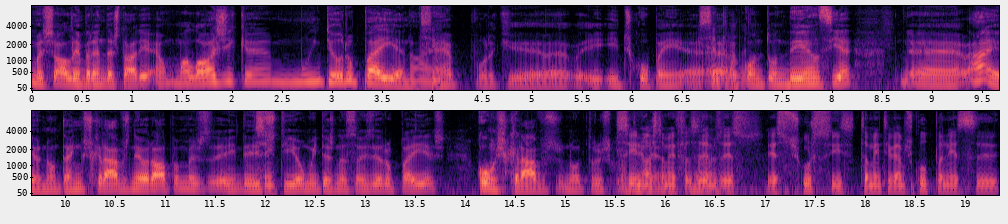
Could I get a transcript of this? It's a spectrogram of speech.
mas só lembrando da história, é uma lógica muito europeia, não é? Sim. Porque, eh, e, e desculpem a- a, contundência, eh, ah, eu não tenho escravos na Europa, mas ainda Sim. existiam muitas nações europeias com escravos noutros. Sim, nós também é? fazemos esse, esse discurso e também tivemos culpa nesse,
